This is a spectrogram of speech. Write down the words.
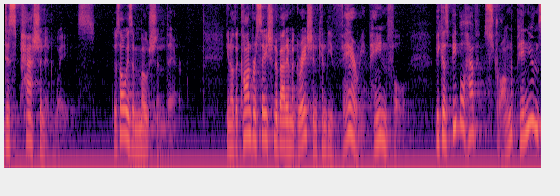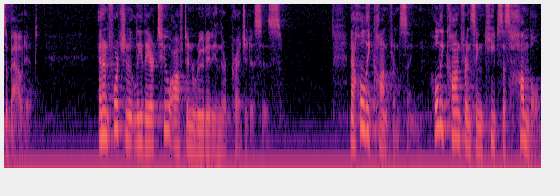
dispassionate ways. There's always emotion there. You know, the conversation about immigration can be very painful because people have strong opinions about it. And unfortunately, they are too often rooted in their prejudices. Now, holy conferencing. Holy conferencing keeps us humble.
